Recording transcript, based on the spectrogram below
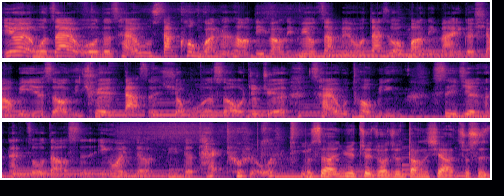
因为我在我的财务上控管很好的地方，你没有赞美我，但是我帮你买一个小米的时候，你却大声凶我的时候，我就觉得财务透明是一件很难做到的事，因为你的你的态度有问题。不是啊，因为最主要就是当下就是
